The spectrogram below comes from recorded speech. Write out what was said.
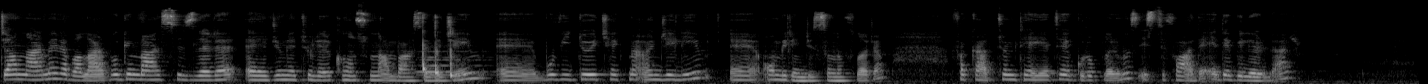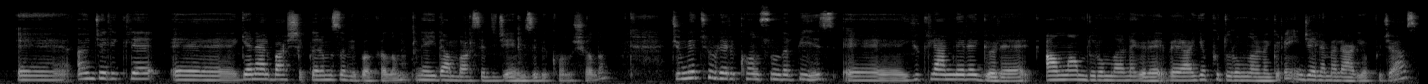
Canlar merhabalar. Bugün ben sizlere e, cümle türleri konusundan bahsedeceğim. E, bu videoyu çekme önceliğim e, 11. sınıflarım. Fakat tüm TYT gruplarımız istifade edebilirler. E, öncelikle e, genel başlıklarımıza bir bakalım. Neyden bahsedeceğimizi bir konuşalım. Cümle türleri konusunda biz e, yüklemlere göre, anlam durumlarına göre veya yapı durumlarına göre incelemeler yapacağız.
